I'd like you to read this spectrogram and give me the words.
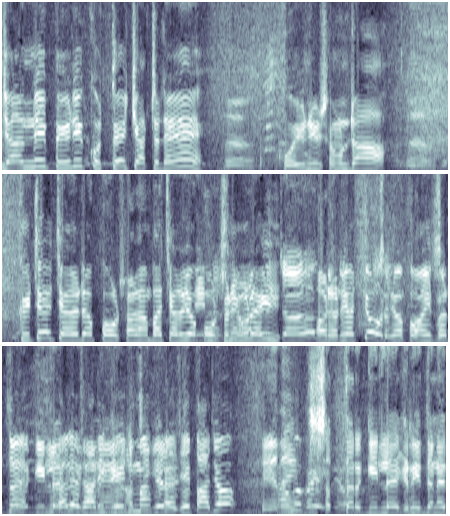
ਜਾਨੀ ਪੀੜੀ ਕੁੱਤੇ ਚੱਟਦੇ। ਕੋਈ ਨਹੀਂ ਸੁਣਦਾ। ਕਿਤੇ ਚਲੇ ਜਾ ਪੁਲਿਸ ਵਾਲਿਆਂ ਬਾ ਚਲੇ ਜਾ ਪੁਲਿਸ ਨਹੀਂ ਹੋ ਰਹੀ ਔਰ ਰੜਿਆ ਝੋਲੀਆਂ ਪਾਈ ਫਿਰਦੇ ਕਹਿੰਦੇ ਸਾਡੀ ਗੇਜ ਮਾ ਪੈਸੇ ਪਾ ਤਾਂ 70 ਕਿੱਲੇ ਖਰੀਦਣੇ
